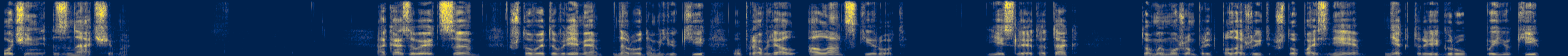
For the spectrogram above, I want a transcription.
очень значимо. Оказывается, что в это время народом Юки управлял аланский род. Если это так, то мы можем предположить, что позднее некоторые группы Юки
